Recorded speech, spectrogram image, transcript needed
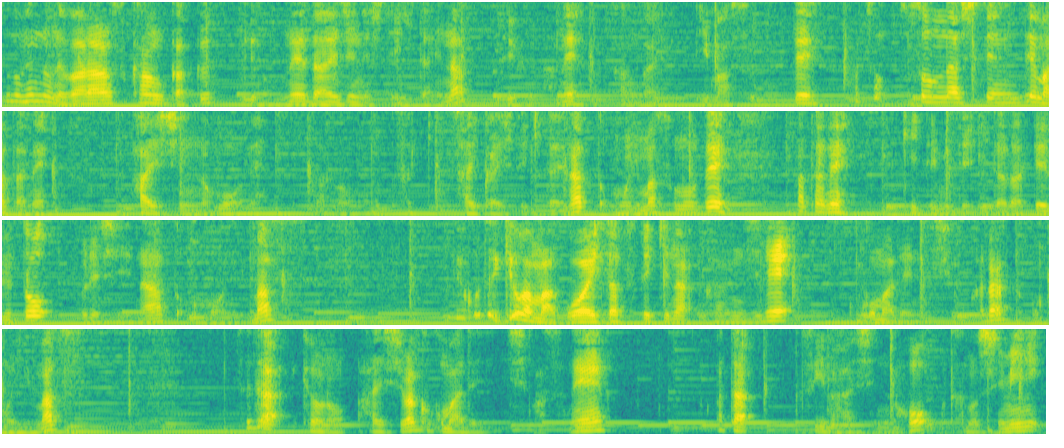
その辺のねバランス感覚っていうのをね大事にしていきたいなっていうふうなね考えていますので、まあ、ちょっとそんな視点でまたね配信の方ねあのさっき再開していきたいなと思いますのでまたね聞いてみていただけると嬉しいなと思います。ということで今日はまあご挨拶的な感じでここまでにしようかなと思います。それでは今日の配信はここまでにしますね。また次の配信の方お楽しみに。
